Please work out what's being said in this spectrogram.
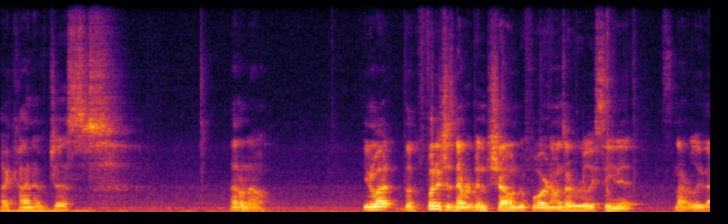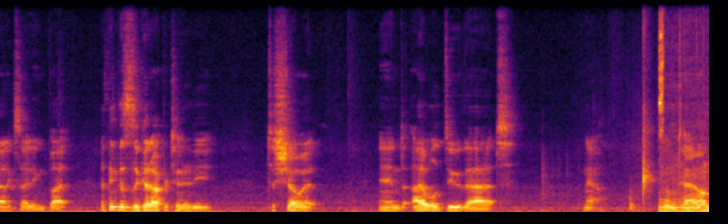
I kind of just, I don't know. You know what? The footage has never been shown before. No one's ever really seen it. It's not really that exciting, but I think this is a good opportunity to show it and I will do that now. Some town.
